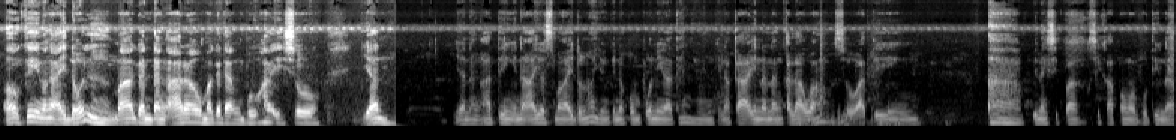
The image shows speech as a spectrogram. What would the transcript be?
Okay mga idol, magandang araw, magandang buhay. So, yan. Yan ang ating inaayos mga idol, no? yung kinukumpuni natin, yung kinakain na ng kalawang. So, ating ah, pinagsipak, sikapang mabuti na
